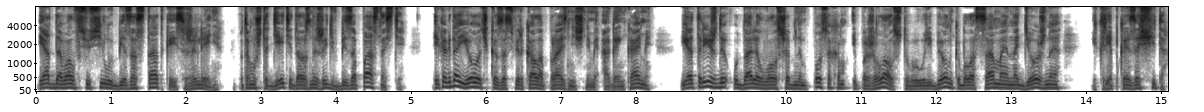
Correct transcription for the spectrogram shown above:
Я отдавал всю силу без остатка и сожаления, потому что дети должны жить в безопасности. И когда елочка засверкала праздничными огоньками, я трижды ударил волшебным посохом и пожелал, чтобы у ребенка была самая надежная и крепкая защита.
